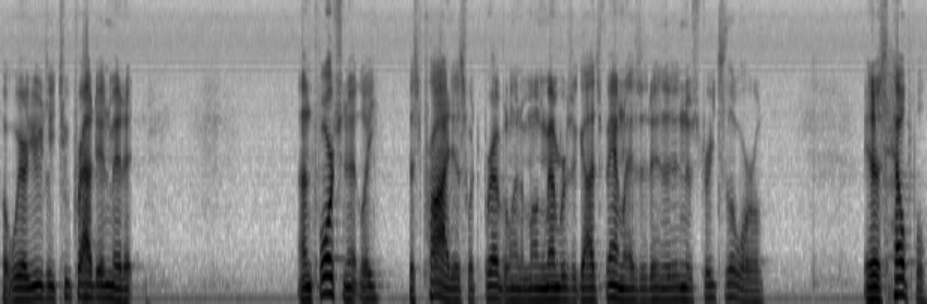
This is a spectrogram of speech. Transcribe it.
but we are usually too proud to admit it. Unfortunately, this pride is what's prevalent among members of God's family as it is in the streets of the world. It is helpful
